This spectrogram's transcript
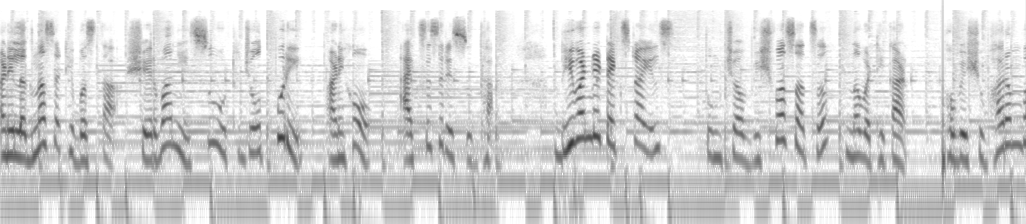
आणि लग्नासाठी बस्ता शेरवानी सूट जोधपुरी आणि हो ऍक्सेसरीज सुद्धा. भिवंडी टेक्सटाईल्स तुमच्या विश्वासाचं नवं ठिकाण. भव्य शुभारंभ.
